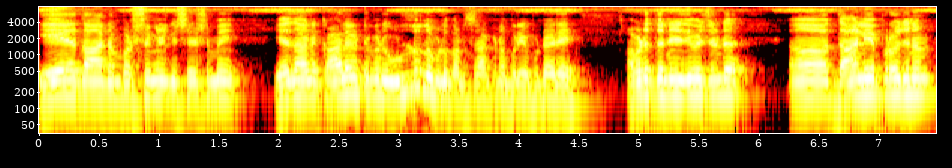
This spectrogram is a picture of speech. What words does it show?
ഏതാനും വർഷങ്ങൾക്ക് ശേഷമേ ഏതാനും കാലഘട്ടം കൂടി ഉള്ളൂ നമ്മൾ മനസ്സിലാക്കണം പ്രിയപ്പെട്ടവരെ. അവിടെ തന്നെ എഴുതി വെച്ചിട്ടുണ്ട് ദാലിയ പ്രവചനം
